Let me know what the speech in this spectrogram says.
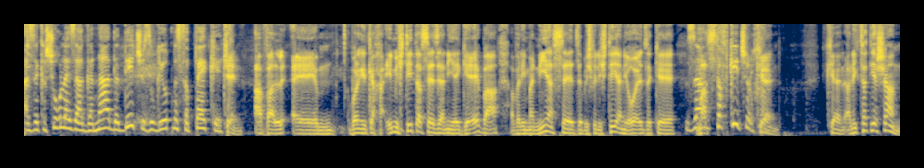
אז זה קשור לאיזו הגנה הדדית שזוגיות מספקת. כן, אבל אמ, בוא נגיד ככה, אם אשתי תעשה את זה אני אהיה גאה בה, אבל אם אני אעשה את זה בשביל אשתי, אני רואה את זה כמאסט. זה התפקיד שלך. כן, כן, אני קצת ישן.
